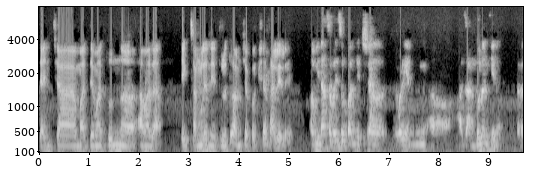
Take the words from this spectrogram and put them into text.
त्यांच्या माध्यमातून आम्हाला एक चांगलं नेतृत्व आमच्या पक्षात आलेलं आहे. विधानसभेचे उपाध्यक्ष जवळ यांनी आज आंदोलन केलं. तर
